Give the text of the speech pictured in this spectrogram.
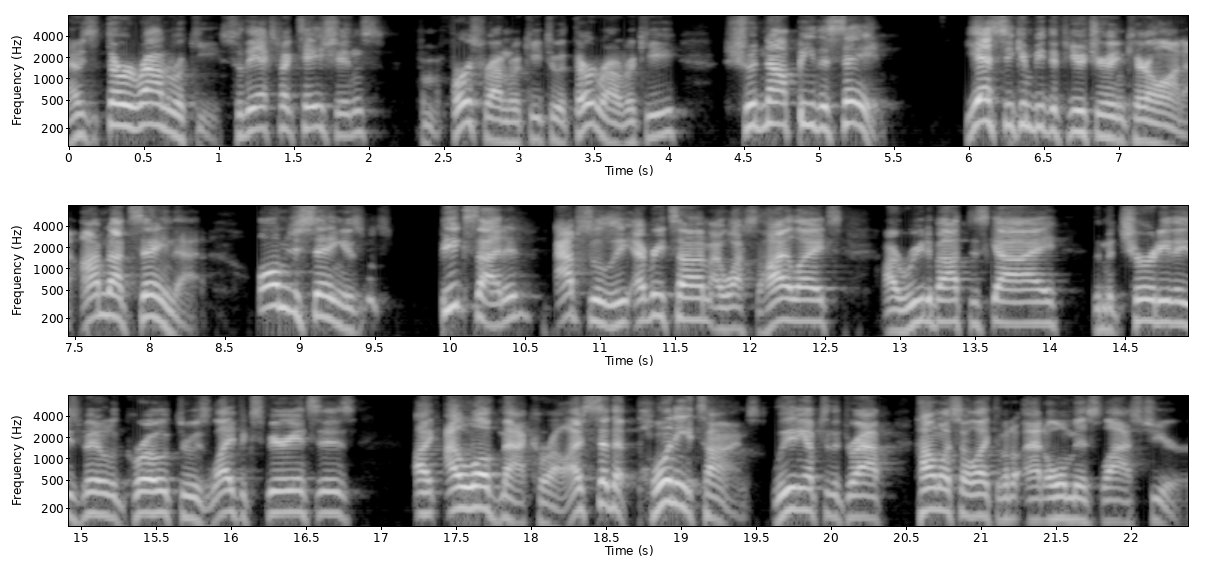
Now he's a third round rookie. So the expectations from a first round rookie to a third round rookie should not be the same. Yes, he can be the future in Carolina. I'm not saying that. All I'm just saying is be excited. Absolutely. Every time I watch the highlights, I read about this guy, the maturity that he's been able to grow through his life experiences. Like I love Matt Corral. I've said that plenty of times leading up to the draft, how much I liked him at Ole Miss last year.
